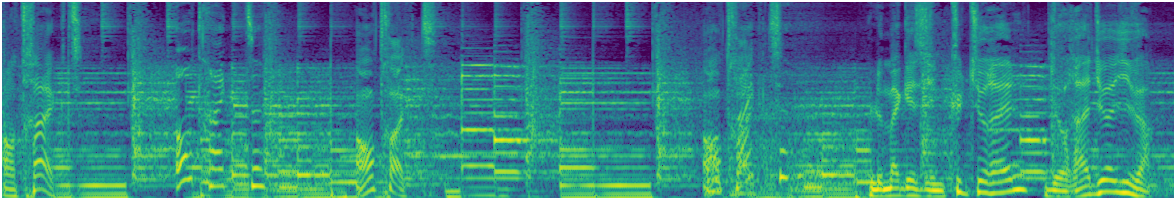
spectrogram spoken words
Entracte. Entracte Entracte. Le magazine culturel de Radio Aviva.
